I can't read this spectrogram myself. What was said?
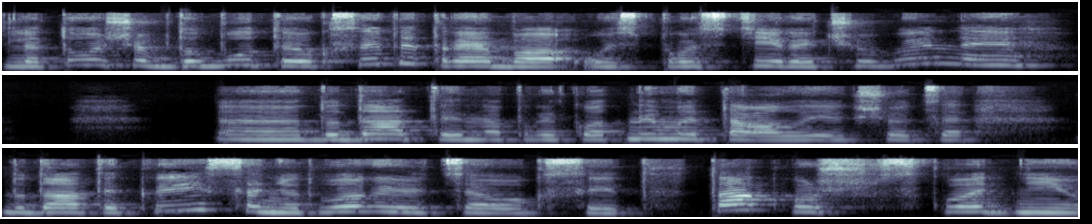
для того, щоб добути оксиди, треба ось прості речовини е, додати, наприклад, не металу, якщо це додати кисень, утворюється оксид. Також складні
